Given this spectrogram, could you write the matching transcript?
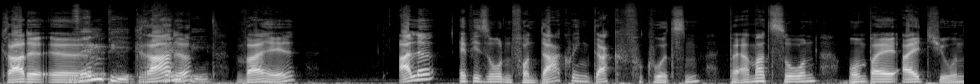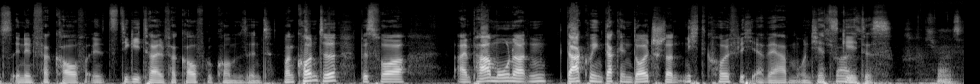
Gerade, äh, gerade, weil alle Episoden von Darkwing Duck vor kurzem bei Amazon und bei iTunes in den Verkauf, ins digitalen Verkauf gekommen sind. Man konnte bis vor ein paar Monaten Darkwing Duck in Deutschland nicht käuflich erwerben und jetzt geht es. Ich weiß.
